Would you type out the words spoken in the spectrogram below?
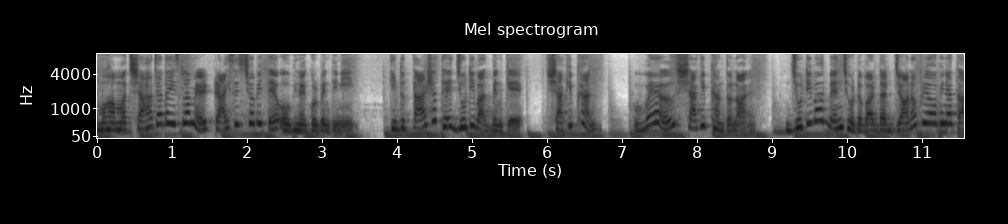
মোহাম্মদ শাহজাদা ইসলামের ক্রাইসিস ছবিতে অভিনয় করবেন তিনি। কিন্তু তার সাথে জুটি বাঁধবেন কে? শাকিব খান? ওয়েল, শাকিব খান তো নয়। জুটি বাঁধবেন ছোট বার্দার জনপ্রিয় অভিনেতা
